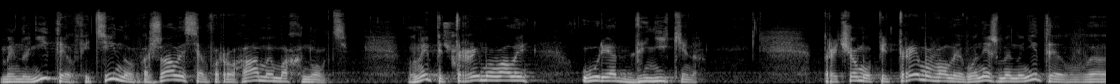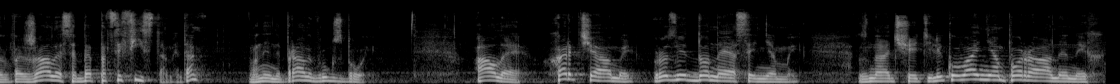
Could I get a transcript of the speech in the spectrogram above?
Меноніти офіційно вважалися ворогами махновців. Вони підтримували уряд Денікіна. Причому підтримували, вони ж меноніти вважали себе пацифістами. Так? Вони не брали в рук зброю. Але харчами, розвіддонесеннями, значить, лікуванням поранених,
